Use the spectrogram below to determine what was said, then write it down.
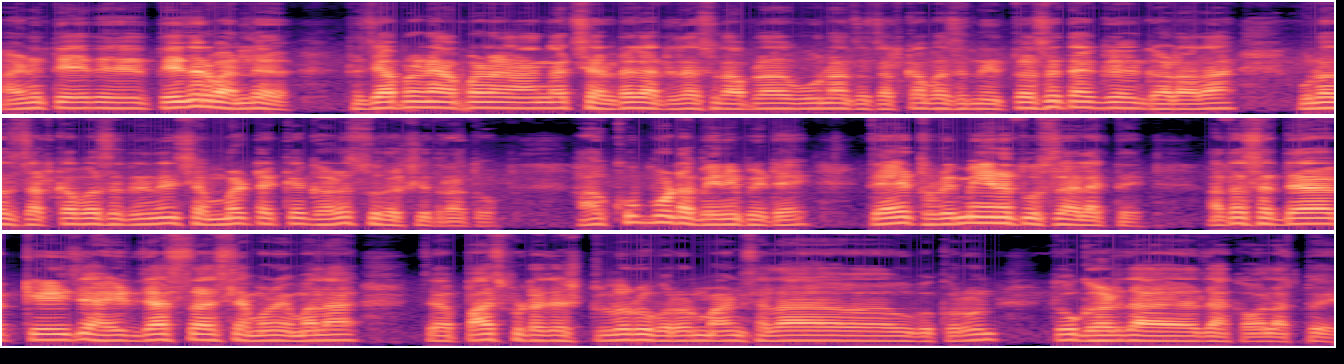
आणि ते ते- जर बांधलं तर ज्याप्रमाणे आपण अंगात शर्ट घातलेला असतो आपला उन्हाचा चटका बसत नाही. तसं त्या ग घडाला उन्हाचा चटका बसत नाही शंभर टक्के घड सुरक्षित राहतो. हा खूप मोठा बेनिफिट आहे. त्या थोडी मेहनत उचलायला लागते. आता सध्या केळीची हाईट जास्त असल्यामुळे मला त्या पाच फुटाच्या स्टुलर उभं राहून माणसाला उभं करून तो घड जा झाकावा लागतो आहे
